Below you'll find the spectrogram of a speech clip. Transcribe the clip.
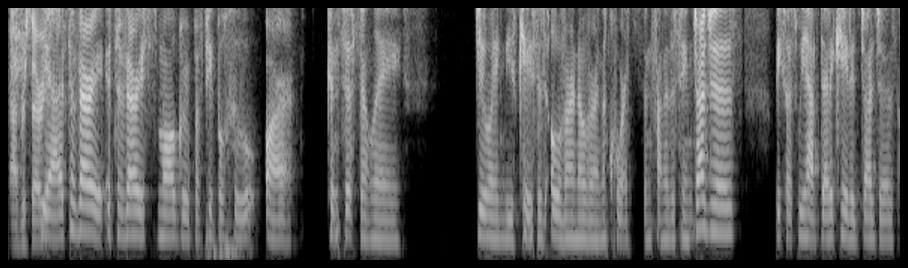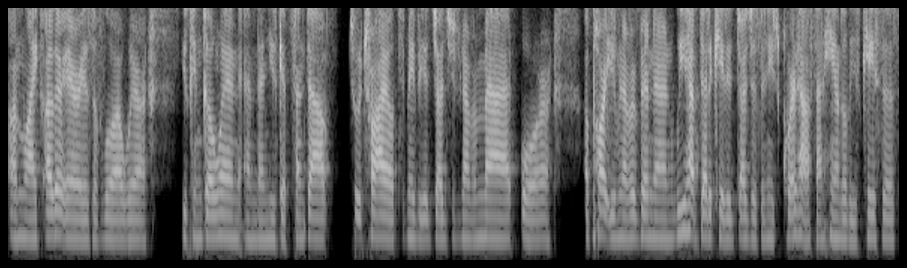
adversaries. Yeah, it's a very it's a very small group of people who are consistently doing these cases over and over in the courts in front of the same judges because we have dedicated judges unlike other areas of law where you can go in and then you get sent out to a trial to maybe a judge you've never met or a part you've never been in. We have dedicated judges in each courthouse that handle these cases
